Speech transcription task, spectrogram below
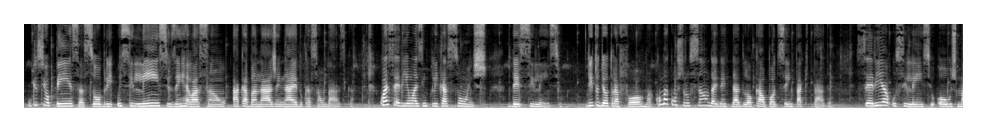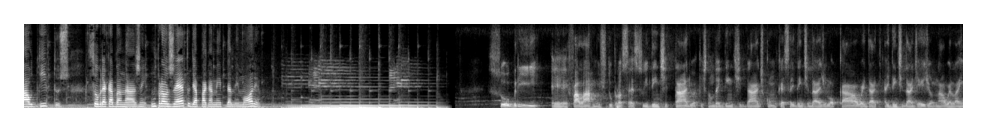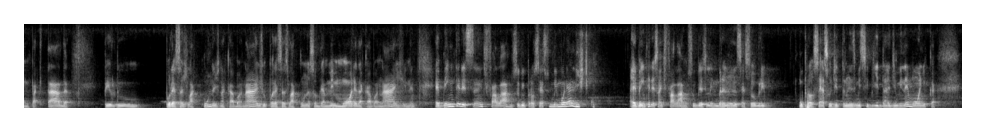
o que o senhor pensa sobre os silêncios em relação à cabanagem na educação básica? Quais seriam as implicações desse silêncio? Dito de outra forma, como a construção da identidade local pode ser impactada? Seria o silêncio ou os malditos sobre a cabanagem um projeto de apagamento da memória? Sobre é, falarmos do processo identitário, a questão da identidade, como que essa identidade local, a identidade regional, ela é impactada pelo, por essas lacunas na cabanagem, ou por essas lacunas sobre a memória da cabanagem, né? é bem interessante falarmos sobre o processo memorialístico. É bem interessante falarmos sobre as lembranças, sobre o processo de transmissibilidade mnemônica.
